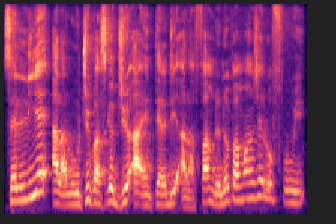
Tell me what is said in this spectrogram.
C'est lié à la nourriture parce que Dieu a interdit à la femme de ne pas manger le fruit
